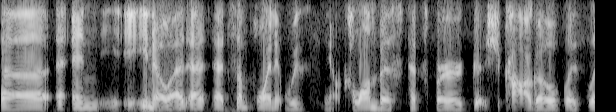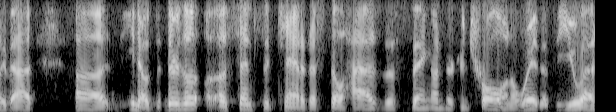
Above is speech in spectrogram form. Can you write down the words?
uh, and you know, at, at, at some point it was you know Columbus, Pittsburgh, Chicago, places like that. Uh, you know, there's a, a sense that Canada still has this thing under control in a way that the U.S.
